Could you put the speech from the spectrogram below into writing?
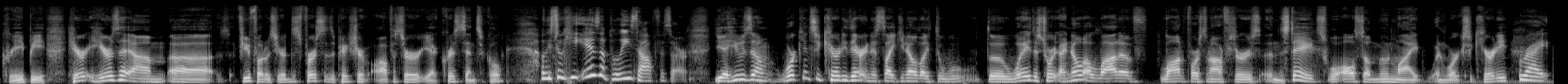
creepy. Here, here's a um uh, a few photos here. This first is a picture of Officer yeah Chris Sensical. Okay, so he is a police officer. Yeah, he was um working security there, and it's like you know like the the way the story. I know a lot of law enforcement officers in the states will also moonlight and work security. Right.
